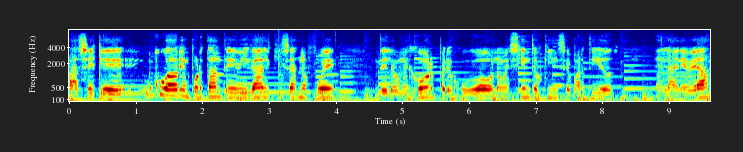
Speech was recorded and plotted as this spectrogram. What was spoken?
Así que un jugador importante, Vigal, quizás no fue de lo mejor, pero jugó 915 partidos en la NBA.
